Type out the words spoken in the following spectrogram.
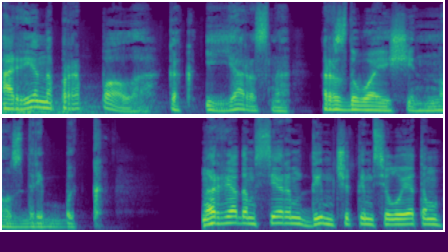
Арена пропала, как и яростно раздувающий ноздри бык. А рядом серым дымчатым силуэтом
